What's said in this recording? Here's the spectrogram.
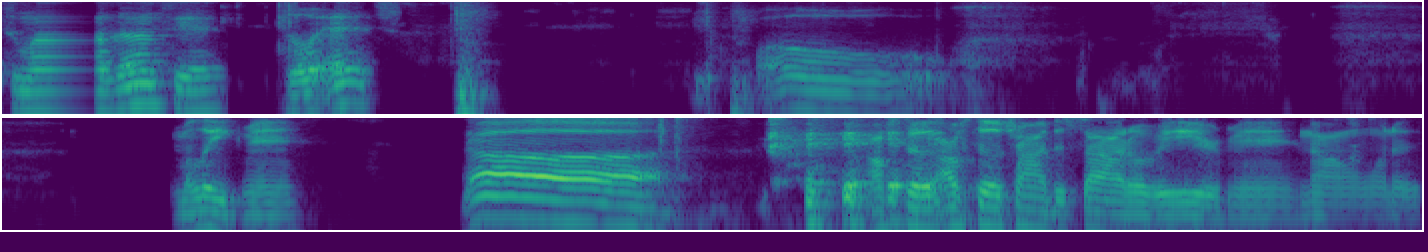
to my guns here. Go Edge. Oh. Malik, man. Oh. I'm still I'm still trying to decide over here, man. No, I don't want to.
